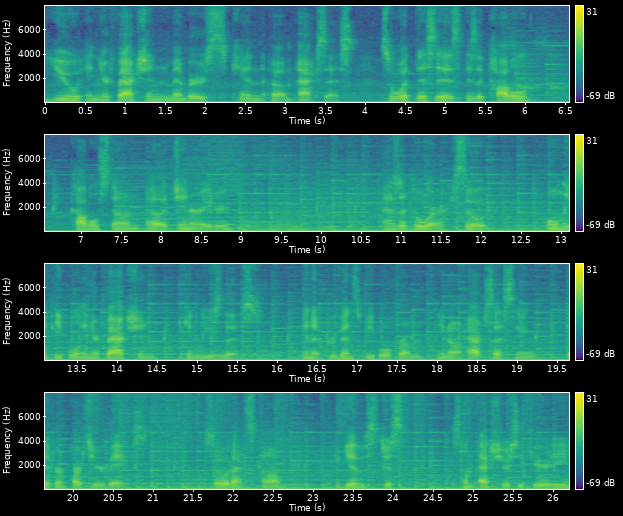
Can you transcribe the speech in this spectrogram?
you and your faction members can um, access. So what this is is a cobble cobblestone uh, generator as a door. So only people in your faction can use this and it prevents people from, you know, accessing different parts of your base. So that's um, it gives just some extra security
